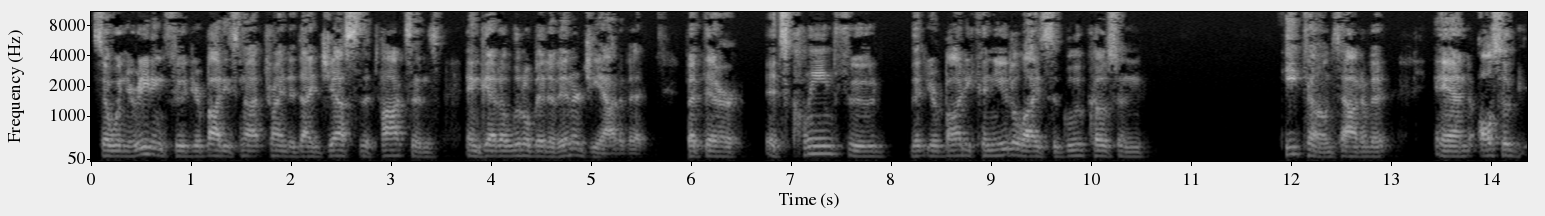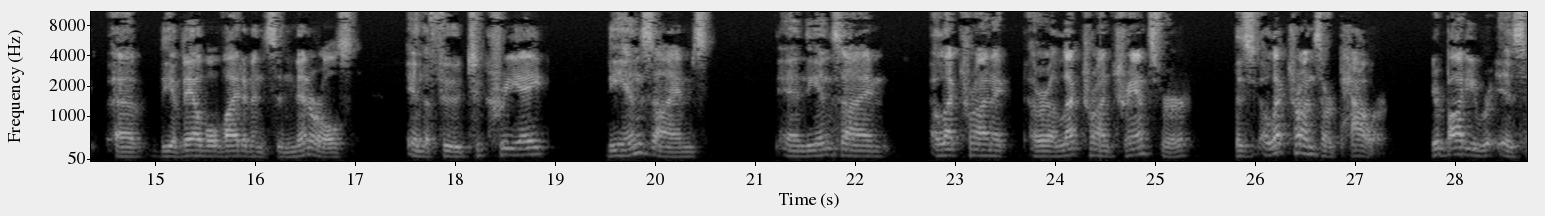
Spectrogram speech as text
So when you're eating food, your body's not trying to digest the toxins and get a little bit of energy out of it, but there, it's clean food that your body can utilize the glucose and ketones out of it and also uh, the available vitamins and minerals in the food to create the enzymes and the enzyme electronic or electron transfer because electrons are power. Your body is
